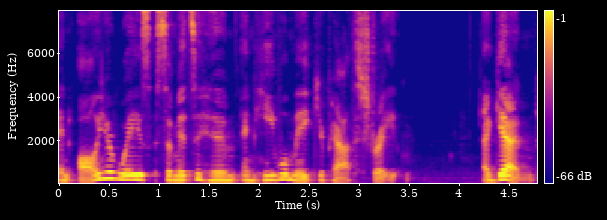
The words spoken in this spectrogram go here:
In all your ways, submit to him, and he will make your path straight. Again,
